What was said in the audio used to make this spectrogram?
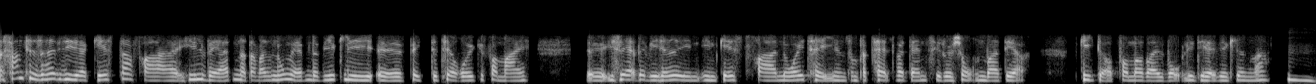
Og samtidig så havde vi de der gæster fra hele verden, og der var nogle af dem, der virkelig øh, fik det til at rykke for mig. Øh, især da vi havde en, en gæst fra Norditalien, som fortalte, hvordan situationen var der. Gik det op for mig, hvor alvorligt det her i virkeligheden var. Mm.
